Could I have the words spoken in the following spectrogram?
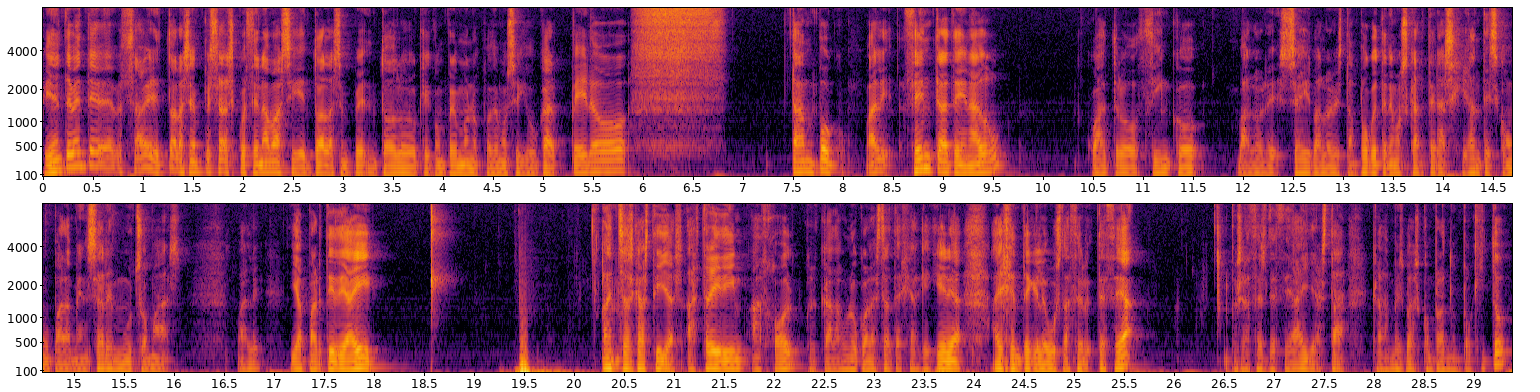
Evidentemente, saber, en todas las empresas cuecen habas y en, todas las en todo lo que compremos nos podemos equivocar, pero tampoco, ¿vale? Céntrate en algo, cuatro, cinco valores, seis valores, tampoco tenemos carteras gigantes como para pensar en mucho más, ¿vale? Y a partir de ahí, anchas castillas, haz trading, haz hold, pues cada uno con la estrategia que quiera, hay gente que le gusta hacer TCA, pues haces DCA y ya está, cada mes vas comprando un poquito,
